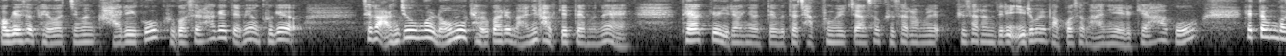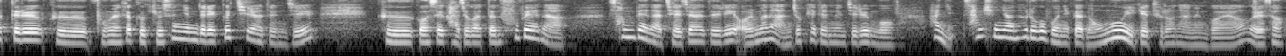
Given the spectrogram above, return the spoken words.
거기에서 배웠지만 가리고 그것을 하게 되면 그게 제가 안 좋은 걸 너무 결과를 많이 봤기 때문에 대학교 1학년 때부터 작품을 짜서 그 사람을 그 사람들이 이름을 바꿔서 많이 이렇게 하고 했던 것들을 그 보면서 그 교수님들의 끝이라든지 그것을 가져갔던 후배나 선배나 제자들이 얼마나 안 좋게 됐는지를 뭐 한 30년 흐르고 보니까 너무 이게 드러나는 거예요. 그래서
